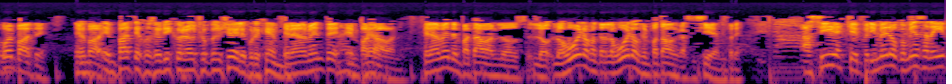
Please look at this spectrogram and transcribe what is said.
fue empate. Em- empate. Empate José Luis con el 8 Peñuele, por ejemplo. Generalmente Ah, empataban. Generalmente empataban los, los, los buenos contra los buenos, empataban casi siempre. Así es que primero comienzan a ir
